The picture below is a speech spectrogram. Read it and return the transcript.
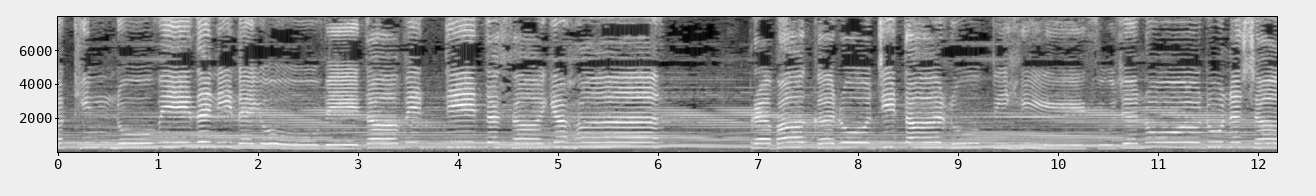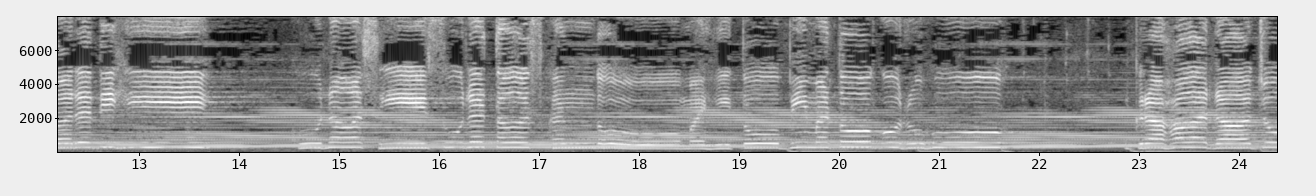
अखिन्नो वेदनिदयो वेदा विद्येतसायः प्रभाकरो जितारूपिः सुजनोरुणशारदिः कुनासी सुरता स्कन्दो महितो भिमतो गुरुः। ग्रहाराजो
